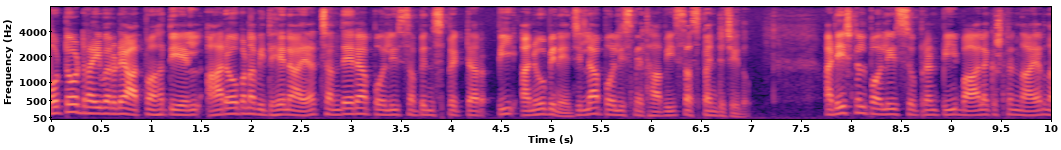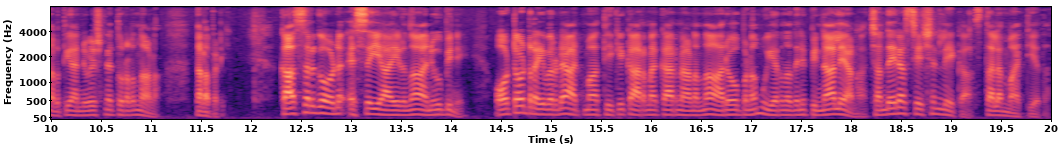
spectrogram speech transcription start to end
ഓട്ടോ ഡ്രൈവറുടെ ആത്മഹത്യയിൽ ആരോപണ വിധേയനായ Chandera police sub inspector P അനൂപിനെ ജില്ലാ പോലീസ് മേധാവി സസ്പെൻഡ് ചെയ്തു. Additional police superintendent P Balakrishnan Nair നടത്തിയ അന്വേഷണത്തെ തുടർന്നാണ് നടപടി. കാസർഗോഡ് എസ് ഐ ആയിരുന്ന അനൂപിനെ ഓട്ടോ ഡ്രൈവറുടെ ആത്മഹത്യയ്ക്ക് കാരണക്കാരനാണെന്ന ആരോപണം ഉയർന്നതിന് പിന്നാലെയാണ് ചന്ദേര സ്റ്റേഷനിലേക്ക് സ്ഥലം മാറ്റിയത്.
